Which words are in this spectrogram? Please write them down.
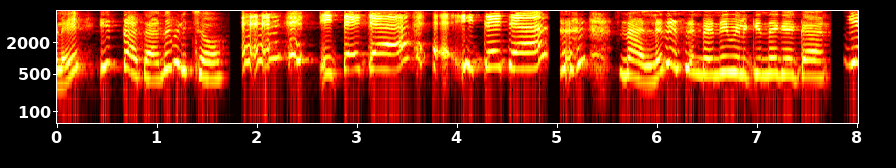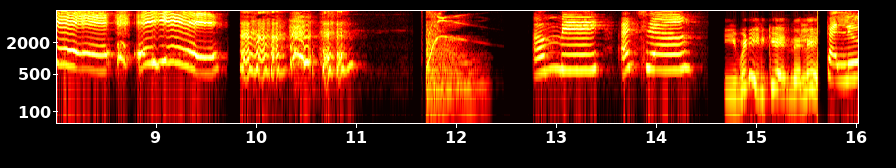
അവളെ ഇത്താത്താന്ന് വിളിച്ചോ. നല്ല രസമുണ്ട് നീ വിളിക്കുന്ന കേൾക്കാൻ. അമ്മേ അച്ഛാ. ഇവിടെ ഇരിക്കുവായിരുന്നല്ലേ? ഹലോ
